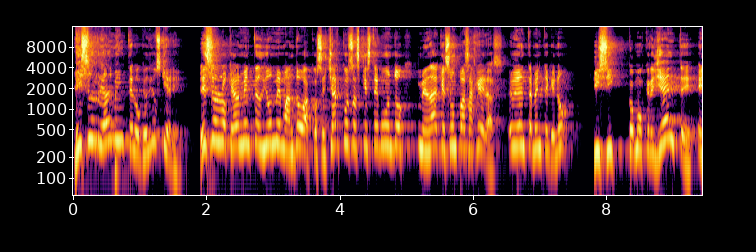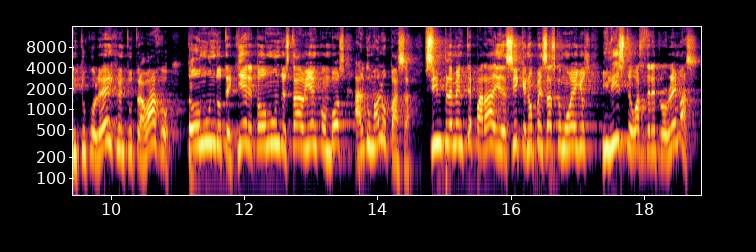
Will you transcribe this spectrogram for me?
Eso es realmente lo que Dios quiere. Eso es lo que realmente Dios me mandó a cosechar cosas que este mundo me da que son pasajeras. Evidentemente que no. Y si como creyente en tu colegio, en tu trabajo, todo el mundo te quiere, todo el mundo está bien con vos, algo malo pasa. Simplemente parar y decir que no pensás como ellos y listo, vas a tener problemas.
